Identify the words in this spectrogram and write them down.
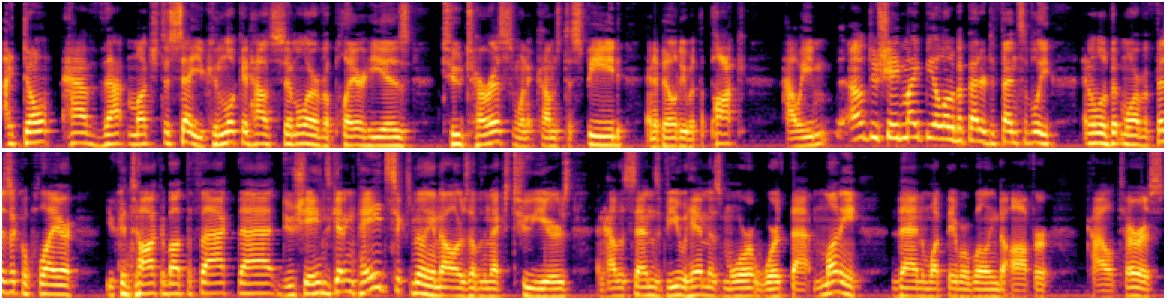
I don't have that much to say. You can look at how similar of a player he is to Turris when it comes to speed and ability with the puck. How he, how Duchene might be a little bit better defensively and a little bit more of a physical player. You can talk about the fact that Duchene's getting paid $6 million over the next two years and how the Sens view him as more worth that money than what they were willing to offer Kyle Turris.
